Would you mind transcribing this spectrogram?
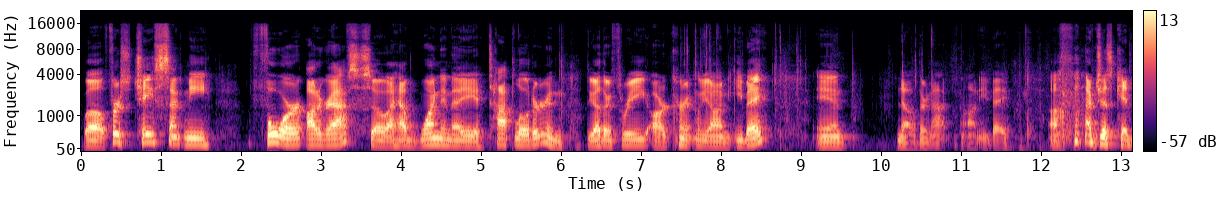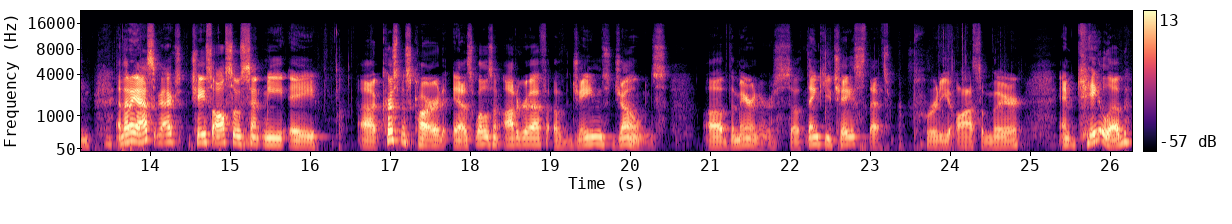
well, first Chase sent me four autographs. So I have one in a top loader and the other three are currently on eBay. And no, they're not on eBay. Uh, I'm just kidding. And then I asked, Chase also sent me a uh, Christmas card as well as an autograph of James Jones of the Mariners. So thank you, Chase. That's pretty awesome there. And Caleb,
